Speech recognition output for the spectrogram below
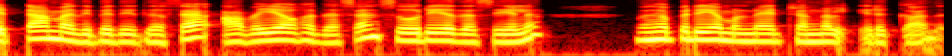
எட்டாம் அதிபதி தசை அவயோக தசை. சூரிய தசையில் மிகப்பெரிய முன்னேற்றங்கள் இருக்காது.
